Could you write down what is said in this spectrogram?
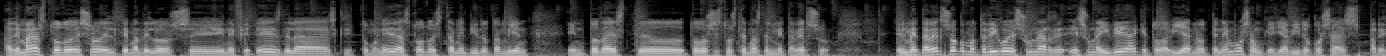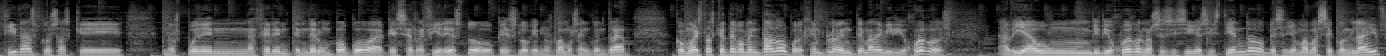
Además, todo eso, el tema de los eh, NFTs, de las criptomonedas, todo está metido también en todos estos temas del metaverso. El metaverso, como te digo, es una, es una idea que todavía no tenemos, aunque ya ha habido cosas parecidas, cosas que nos pueden hacer entender un poco a qué se refiere esto o qué es lo que nos vamos a encontrar, como estas que te he comentado, por ejemplo, en tema de videojuegos. Había un videojuego, no sé si sigue existiendo, que se llamaba Second Life,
